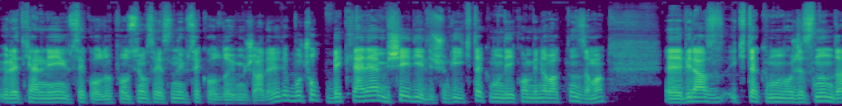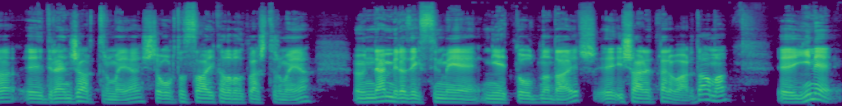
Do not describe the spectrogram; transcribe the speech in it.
üretkenliğin yüksek olduğu, pozisyon sayısının yüksek olduğu bir mücadeleydi. Bu çok beklenen bir şey değildi. Çünkü iki takımın da ilk 11'ine baktığın zaman e, biraz iki takımın hocasının da e, direnci arttırmaya, işte orta sahayı kalabalıklaştırmaya, önden biraz eksilmeye niyetli olduğuna dair e, işaretler vardı ama e, yine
